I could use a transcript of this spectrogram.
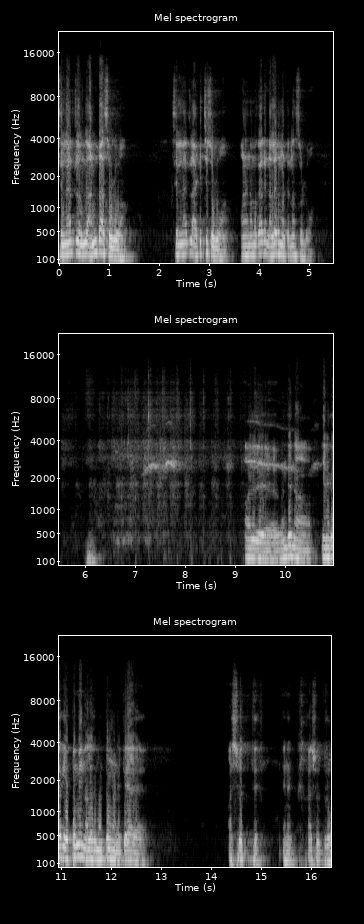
சில நேரத்தில் வந்து அன்பாக சொல்லுவான். சில நேரத்தில் அடித்து சொல்லுவான். ஆனால் நமக்காக நல்லது மட்டும்தான் சொல்லுவான். அது வந்து நான் எனக்காக எப்பவுமே நல்லது மட்டும் நினைக்கிற அஸ்வத் எனக்கு அஸ்வத் ப்ரோ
